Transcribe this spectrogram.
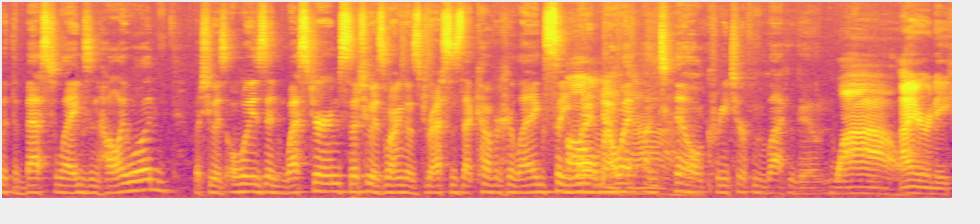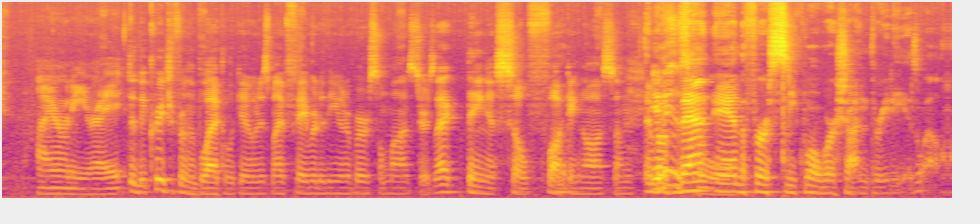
with the best legs in Hollywood, but she was always in westerns, so she was wearing those dresses that covered her legs, so you Oh wouldn't my know it God. until Creature from the Black Lagoon. Wow. Irony. Irony, right? Dude, the creature from the Black Lagoon is my favorite of the Universal monsters. That thing is so fucking awesome. And It both is that cool. and the first sequel were shot in 3D as well.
